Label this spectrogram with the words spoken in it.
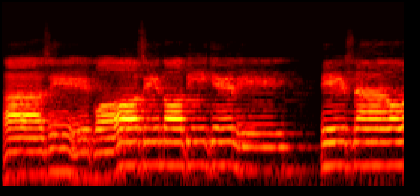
as it was in the beginning, is now,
